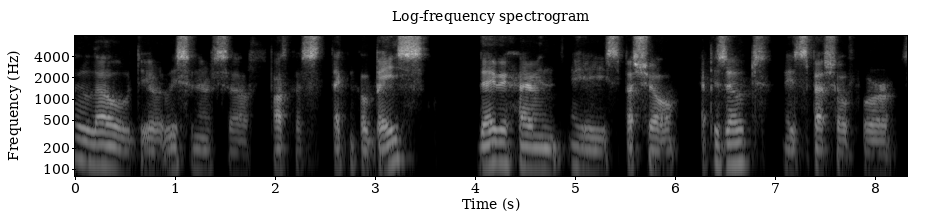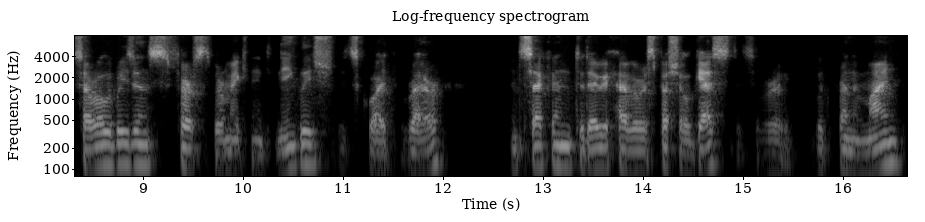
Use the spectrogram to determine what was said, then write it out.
Hello, dear listeners of Podcast Technical Base. Today we're having a special episode. It's special for several reasons. First, we're making it in English, it's quite rare. And second, today we have a very special guest. It's a very good friend of mine.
